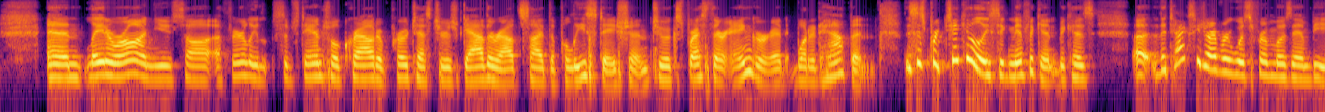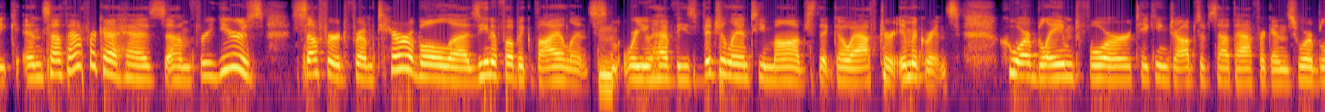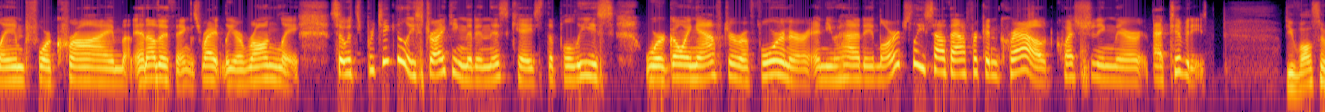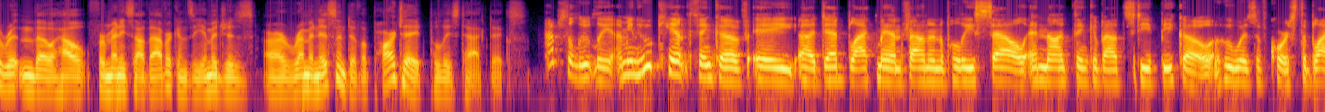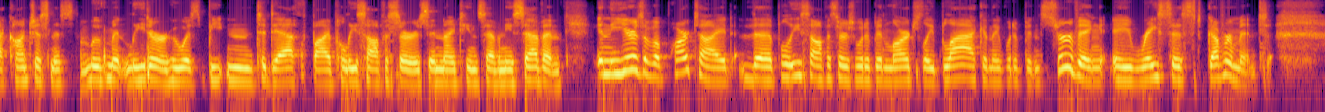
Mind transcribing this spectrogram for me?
And later on, you saw a fairly substantial crowd of protesters gather outside the police station to express their anger at what had happened. This is particularly significant because uh, the taxi driver was from Mozambique, and South Africa has, um, for years, suffered from terrible uh, xenophobic violence, mm. where you have these vigilante mobs that go after immigrants who are blamed for taking jobs of South Africans, who are blamed for crime and other things, rightly or wrongly. So it's particularly striking that in this case, the police were going after a foreigner, and you had a largely South African crowd questioning their activities. You've also written, though, how for many South Africans the images are reminiscent of apartheid police tactics. Absolutely. I mean, who can't think of a, dead black man found in a police cell and not think about Steve Biko, who was, of course, the black consciousness movement leader who was beaten to death by police officers in 1977. In the years of apartheid, the police officers would have been largely black and they would have been serving a racist government.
